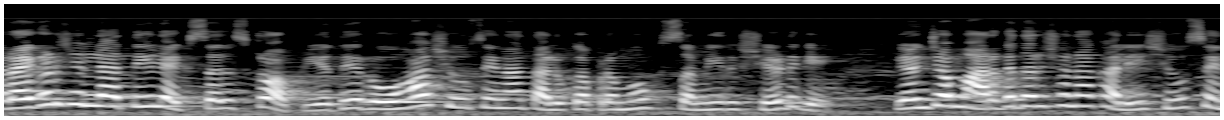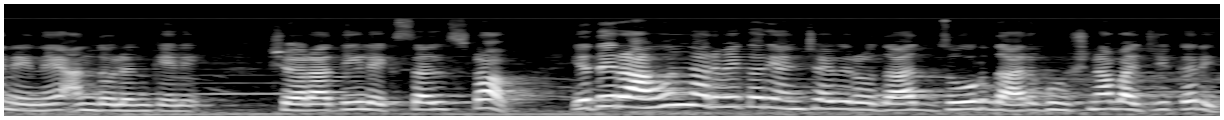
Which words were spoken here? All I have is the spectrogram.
रायगड जिल्ह्यातील एक्सेल स्टॉप येथे रोहा शिवसेना तालुका प्रमुख समीर शेडगे यांच्या मार्गदर्शनाखाली शिवसेनेने आंदोलन केले. शहरातील एक्सल स्टॉप येथे राहुल नार्वेकर यांच्या विरोधात जोरदार घोषणाबाजी करीत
